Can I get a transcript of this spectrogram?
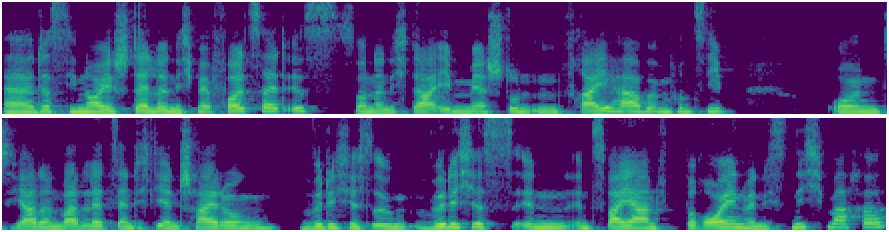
äh, dass die neue Stelle nicht mehr Vollzeit ist, sondern ich da eben mehr Stunden frei habe im Prinzip. Und ja, dann war letztendlich die Entscheidung, würde ich es, würde ich es in, in zwei Jahren bereuen, wenn ich es nicht mache?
